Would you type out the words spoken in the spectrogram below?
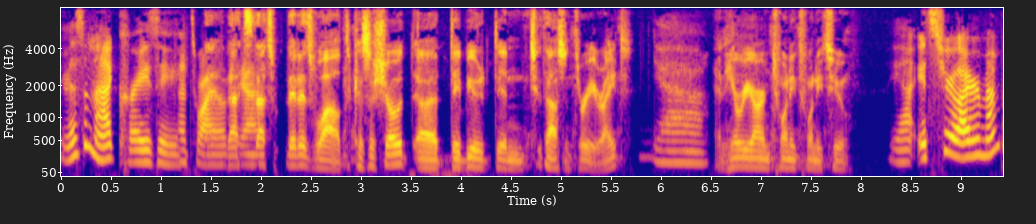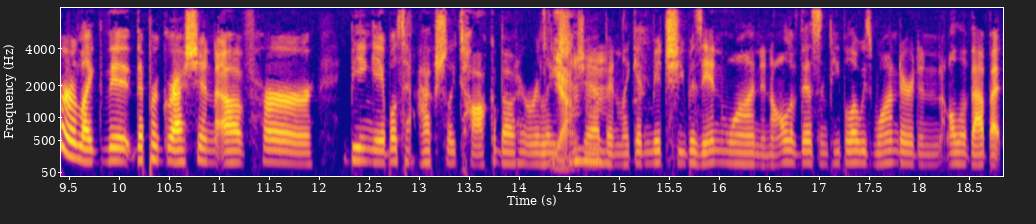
Isn't that crazy? That's wild. That's yeah. that's that is wild because the show uh, debuted in 2003, right? yeah. And here we are in 2022. Yeah, it's true. I remember like the the progression of her being able to actually talk about her relationship and like admit she was in one and all of this and people always wondered and all of that but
